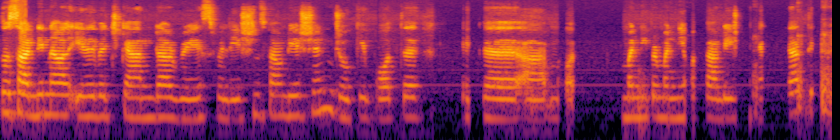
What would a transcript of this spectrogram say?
ਸੋ ਸਾਡੇ ਨਾਲ ਇਹਦੇ ਵਿੱਚ ਕੈਨੇਡਾ ਰੇਸ ਰਿਲੇਸ਼ਨਸ ਫਾਊਂਡੇਸ਼ਨ ਜੋ ਕਿ ਬਹੁਤ ਇੱਕ ਮੰਨੀ ਪ੍ਰਮੰਨੀ ਫਾਊਂਡੇਸ਼ਨ ਹੈ ਤੇ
